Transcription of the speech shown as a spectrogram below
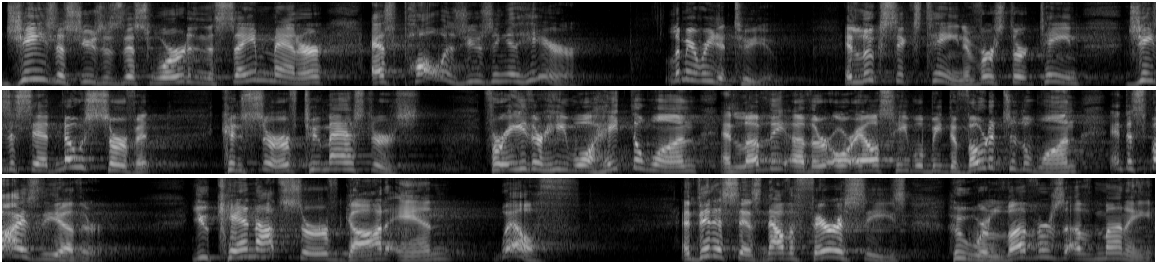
Jesus uses this word in the same manner as Paul is using it here. Let me read it to you. In Luke 16, in verse 13, Jesus said, No servant can serve two masters. For either he will hate the one and love the other, or else he will be devoted to the one and despise the other. You cannot serve God and wealth. And then it says, Now the Pharisees, who were lovers of money,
